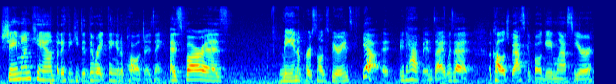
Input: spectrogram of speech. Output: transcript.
Shame on Cam, but I think he did the right thing in apologizing. As far as me and a personal experience, yeah, it, it happens. I was at a college basketball game last year.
